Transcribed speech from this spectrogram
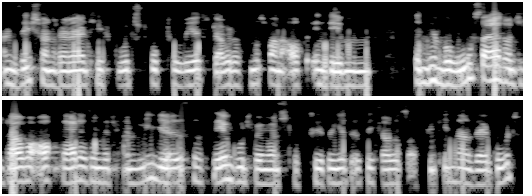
an sich schon relativ gut strukturiert. Ich glaube, das muss man auch in dem, in dem Beruf sein. Und ich glaube auch gerade so mit Familie ist es sehr gut, wenn man strukturiert ist. Ich glaube, es ist auch für Kinder sehr gut.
